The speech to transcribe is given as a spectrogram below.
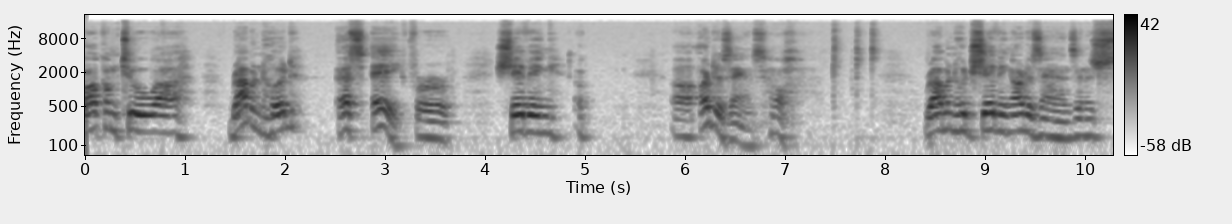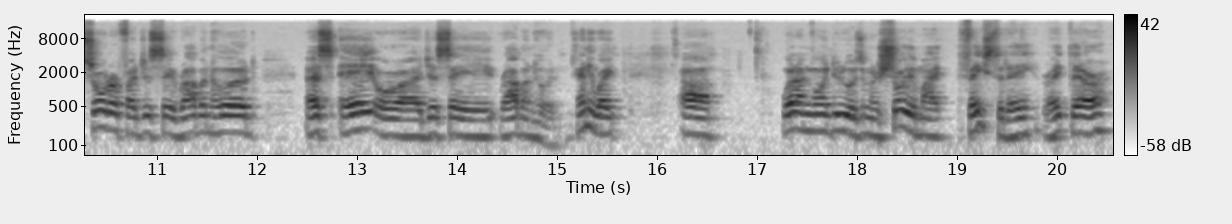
Welcome to uh, Robin Hood SA for shaving uh, uh, artisans. Oh. Robin Hood Shaving Artisans, and it's shorter if I just say Robin Hood SA or I just say Robin Hood. Anyway, uh, what I'm going to do is I'm going to show you my face today, right there,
